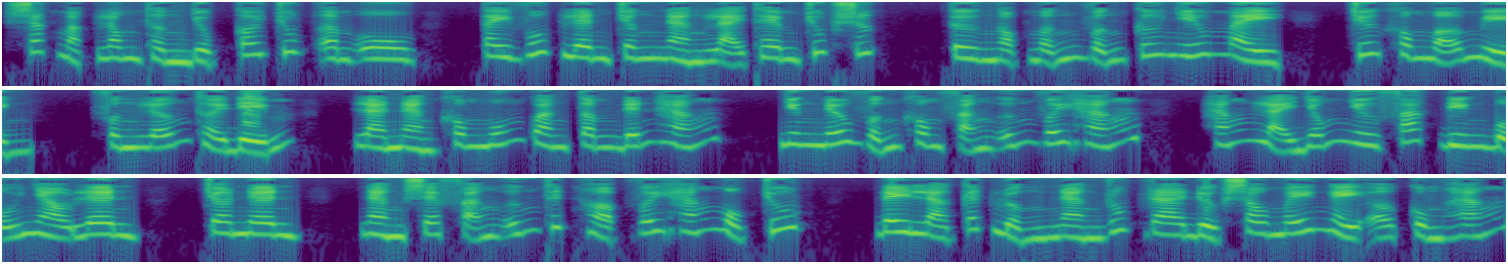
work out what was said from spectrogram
sắc mặt long thần dục có chút âm u, tay vuốt lên chân nàng lại thêm chút sức, từ Ngọc Mẫn vẫn cứ nhíu mày, chứ không mở miệng, phần lớn thời điểm, là nàng không muốn quan tâm đến hắn, nhưng nếu vẫn không phản ứng với hắn, hắn lại giống như phát điên bổ nhào lên, cho nên, nàng sẽ phản ứng thích hợp với hắn một chút, đây là kết luận nàng rút ra được sau mấy ngày ở cùng hắn,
